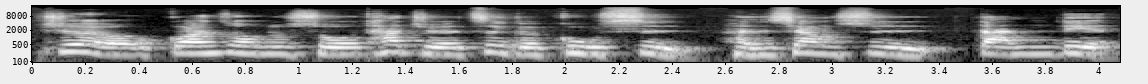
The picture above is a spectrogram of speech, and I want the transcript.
就有观众就说他觉得这个故事很像是单恋。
